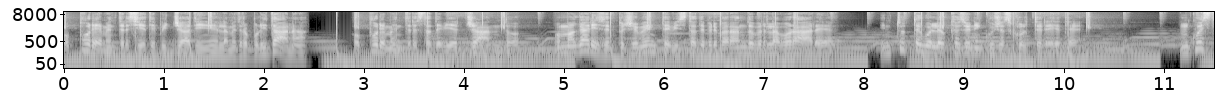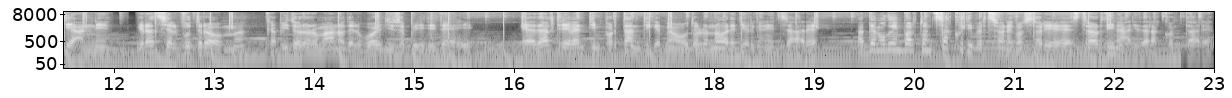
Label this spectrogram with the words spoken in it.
oppure mentre siete pigiati nella metropolitana, oppure mentre state viaggiando, o magari semplicemente vi state preparando per lavorare, in tutte quelle occasioni in cui ci ascolterete. In questi anni, grazie al VUDROM, capitolo romano del World Disability Day, e ad altri eventi importanti che abbiamo avuto l'onore di organizzare, abbiamo coinvolto un sacco di persone con storie straordinarie da raccontare.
